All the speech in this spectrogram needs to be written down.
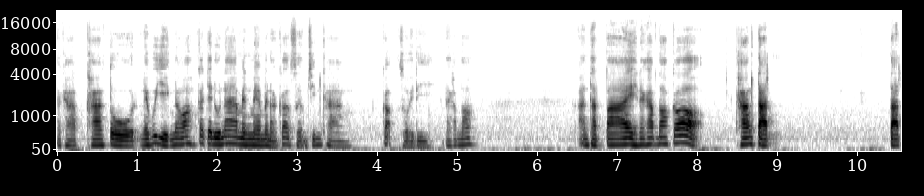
นะครับคางตูดในผู้หญิงเนาะก็จะดูหน้าแมนๆไปหน่อยก็เสริมชิ้นคางก็สวยดีนะครับเนาะอันถัดไปนะครับเนาะก็คางตัดตัด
